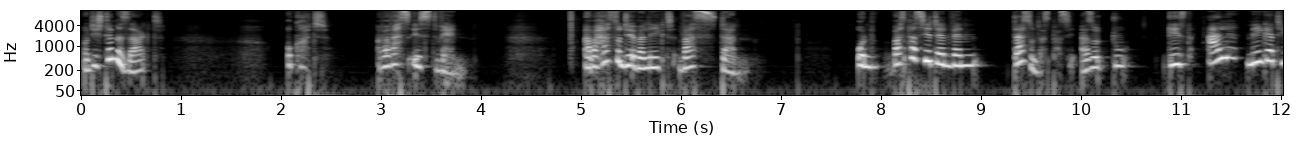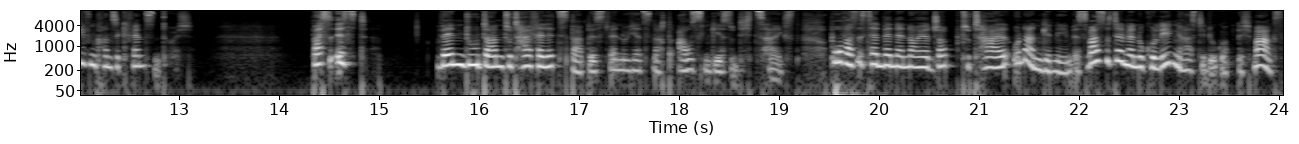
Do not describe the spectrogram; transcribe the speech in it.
Und die Stimme sagt, oh Gott, aber was ist, wenn? Aber hast du dir überlegt, was dann? Und was passiert denn, wenn das und das passiert? Also du gehst alle negativen Konsequenzen durch. Was ist, wenn du dann total verletzbar bist, wenn du jetzt nach außen gehst und dich zeigst? Boah, was ist denn, wenn der neue Job total unangenehm ist? Was ist denn, wenn du Kollegen hast, die du überhaupt nicht magst?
